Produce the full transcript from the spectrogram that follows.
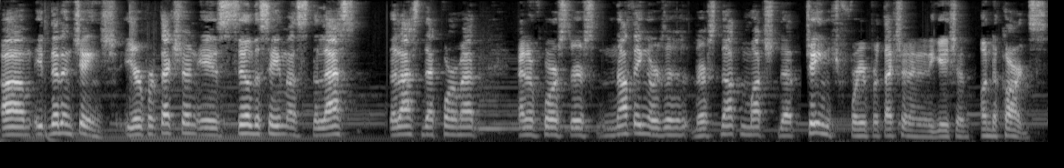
um, it didn't change. Your protection is still the same as the last the last deck format and of course, there's nothing or there's not much that changed for your protection and negation on the cards.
